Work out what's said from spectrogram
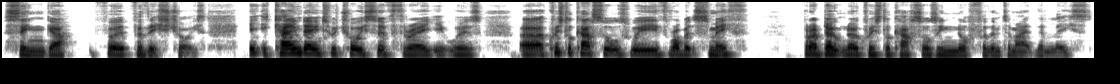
singer for, for this choice. It, it came down to a choice of three. It was uh, Crystal Castles with Robert Smith, but I don't know Crystal Castles enough for them to make the list.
